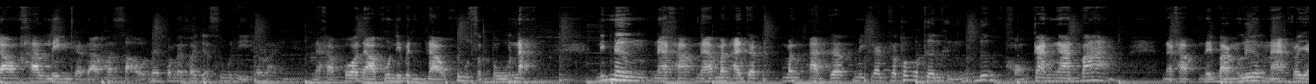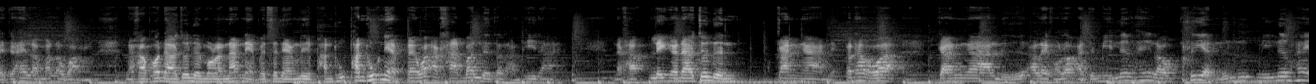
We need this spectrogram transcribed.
ดาวคารเล็งกับดาวพระเสาร์เนี่ยก็ไม่ค่อยจะสู้ดีเท่าไหร่นะครับเพราะว่าดาวคู่นี้เป็นดาวคู่ศัตรูหนัก นิดนึงนะครับนะมันอาจจะมันอาจจะมีการกระทบกระเทือนถึงเรื่องของการงานบ้างนะครับในบางเรื่องนะก็อยากจะให้เรามัดระวังนะครับเพราะดาวเจ้าเรือนมรณะเนี่ยไปแสดงเรือนพันธุพันธุเนี่ยแปลว่าอาคารบ้านเรือนสถานที่ได้นะครับเล็งกับดาวเจ้าเรือนการงานเนี่ยก็เท่ากับว่าการงานหรืออะไรของเราอาจจะมีเรื่องให้เราเครียดหรือมีเรื่องให้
